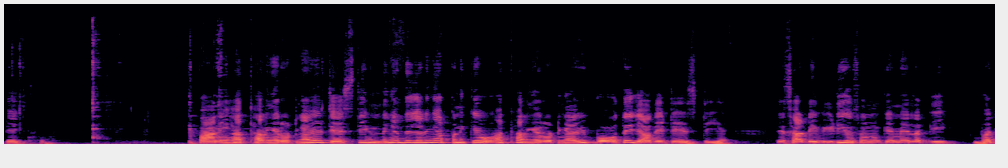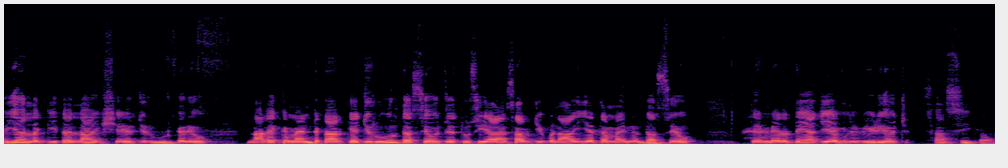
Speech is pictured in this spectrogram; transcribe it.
ਦੇਖੋ। ਪਾਣੀ ਹੱਥ ਵਾਲੀਆਂ ਰੋਟੀਆਂ ਵੀ ਟੇਸਟੀ ਹੁੰਦੀਆਂ ਤੇ ਜਿਹੜੀਆਂ ਆਪਣੀ ਘਿਓ ਹੱਥ ਵਾਲੀਆਂ ਰੋਟੀਆਂ ਵੀ ਬਹੁਤ ਹੀ ਜ਼ਿਆਦਾ ਟੇਸਟੀ ਹੈ। ਤੇ ਸਾਡੀ ਵੀਡੀਓ ਤੁਹਾਨੂੰ ਕਿਵੇਂ ਲੱਗੀ? ਵਧੀਆ ਲੱਗੀ ਤਾਂ ਲਾਈਕ ਸ਼ੇਅਰ ਜ਼ਰੂਰ ਕਰਿਓ। ਨਾਲੇ ਕਮੈਂਟ ਕਰਕੇ ਜ਼ਰੂਰ ਦੱਸਿਓ। ਜੇ ਤੁਸੀਂ ਐ ਸਬਜ਼ੀ ਬਣਾਈ ਹੈ ਤਾਂ ਮੈਨੂੰ ਦੱਸਿਓ। ਤੇ ਮਿਲਦੇ ਹਾਂ ਜੀ ਅਗਲੀ ਵੀਡੀਓ 'ਚ। ਸਤਿ ਸ਼੍ਰੀ ਅਕਾਲ।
